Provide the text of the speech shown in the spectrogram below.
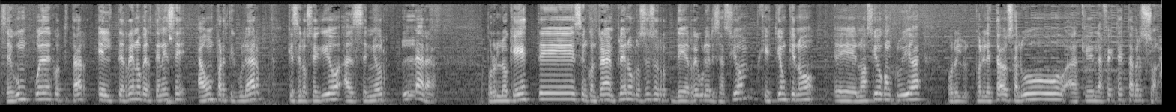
según puede contestar, el terreno pertenece a un particular que se lo cedió al señor Lara por lo que este se encontraba en pleno proceso de regularización, gestión que no, eh, no ha sido concluida por el, por el estado de salud al que le afecta a esta persona.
